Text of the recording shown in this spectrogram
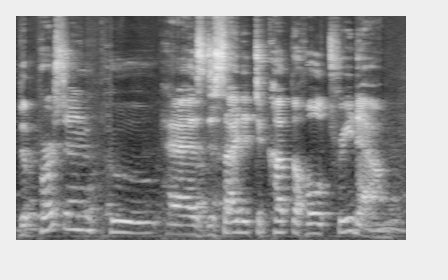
the person who has decided to cut the whole tree down,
